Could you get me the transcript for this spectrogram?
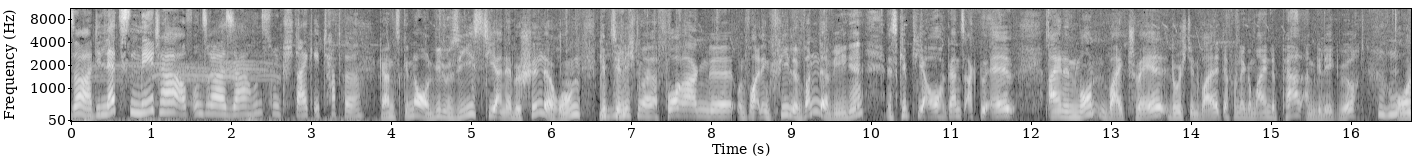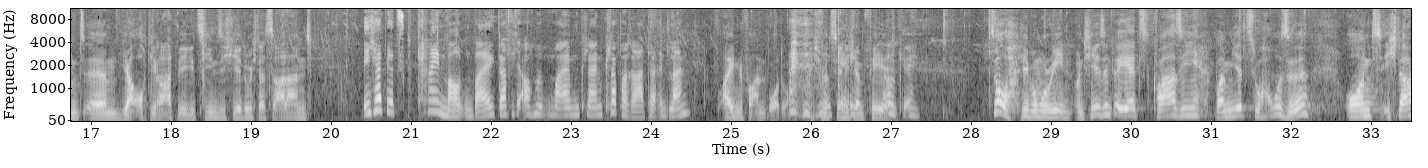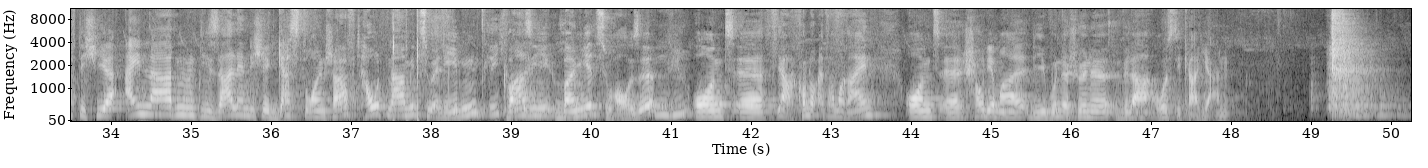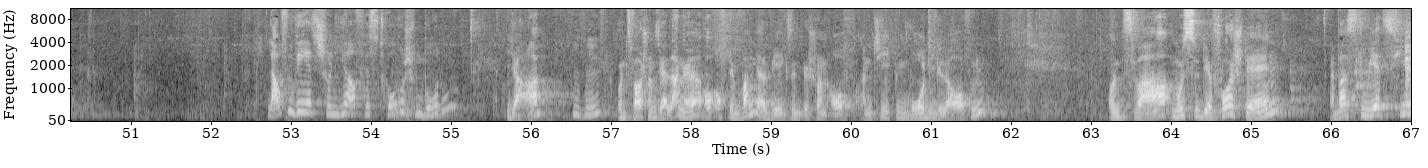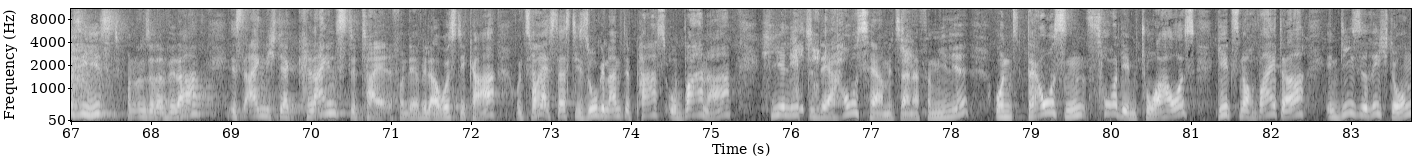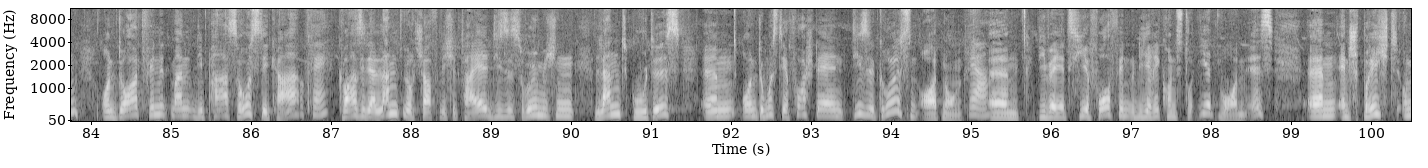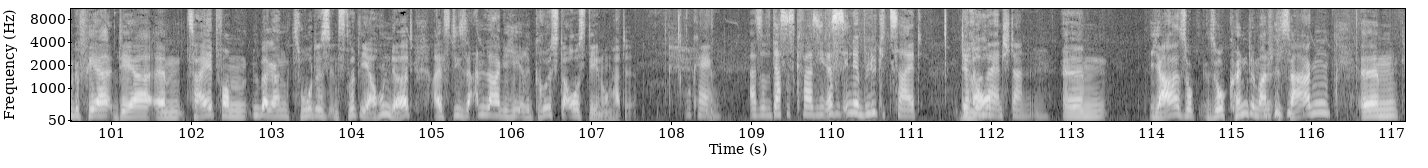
So, die letzten Meter auf unserer Saar-Hunsrück-Steig-Etappe. Ganz genau. Und wie du siehst, hier an der Beschilderung gibt es mhm. hier nicht nur hervorragende und vor allen Dingen viele Wanderwege. Es gibt hier auch ganz aktuell einen Mountainbike-Trail durch den Wald, der von der Gemeinde Perl angelegt wird. Mhm. Und ähm, ja, auch die Radwege ziehen sich hier durch das Saarland. Ich habe jetzt kein Mountainbike. Darf ich auch mit meinem kleinen Klapperrad da entlang? auf eigene Verantwortung. Ich würde es dir Okay. nicht empfehlen. Okay. So, liebe Maureen, und hier sind wir jetzt quasi bei mir zu Hause. Und ich darf dich hier einladen, die saarländische Gastfreundschaft hautnah mitzuerleben, quasi bei mir zu Hause. Und äh, ja, komm doch einfach mal rein und äh, schau dir mal die wunderschöne Villa Rustica hier an. Laufen wir jetzt schon hier auf historischem Boden? Ja, und zwar schon sehr lange. Auch auf dem Wanderweg sind wir schon auf antikem Boden gelaufen. Und zwar musst du dir vorstellen, was du jetzt hier siehst von unserer Villa, ist eigentlich der kleinste Teil von der Villa Rustica. Und zwar Aber- ist das die sogenannte Pars Urbana. Hier lebte der Hausherr mit seiner Familie. Und draußen vor dem Torhaus geht es noch weiter in diese Richtung. Und dort findet man die Pars Rustica, Okay. quasi der landwirtschaftliche Teil dieses römischen Landgutes. Ähm, und du musst dir vorstellen, diese Größenordnung, Ja. ähm, die wir jetzt hier vorfinden und die hier rekonstruiert worden ist, ähm, entspricht ungefähr der ähm, Zeit vom Übergang 2. ins 3. Jahrhundert, als diese Anlage hier ihre größte Ausdehnung hatte. Okay. Also das ist quasi, das ist in der Blütezeit der Genau. Römer entstanden. Ähm, ja, so, so könnte man es sagen. Ähm,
